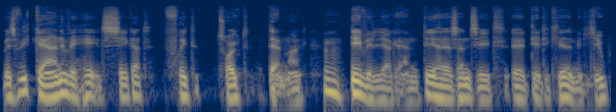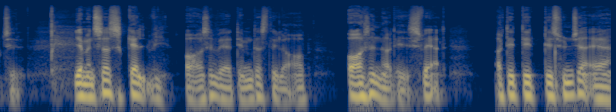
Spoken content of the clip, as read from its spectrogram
Hvis vi gerne vil have et sikkert, frit, trygt Danmark, mm. det vil jeg gerne, det har jeg sådan set øh, dedikeret mit liv til, jamen så skal vi også være dem, der stiller op, også når det er svært, og det, det, det synes jeg er,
